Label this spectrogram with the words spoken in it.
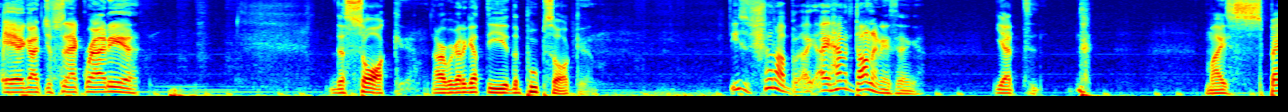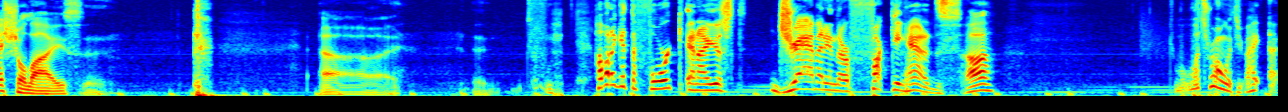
Hey, I got your sack right here. The sock. Alright, we gotta get the, the poop sock. Jesus, shut up. I, I haven't done anything. Yet. My specialize. uh. How about I get the fork and I just jab it in their fucking heads, huh? What's wrong with you? I, I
